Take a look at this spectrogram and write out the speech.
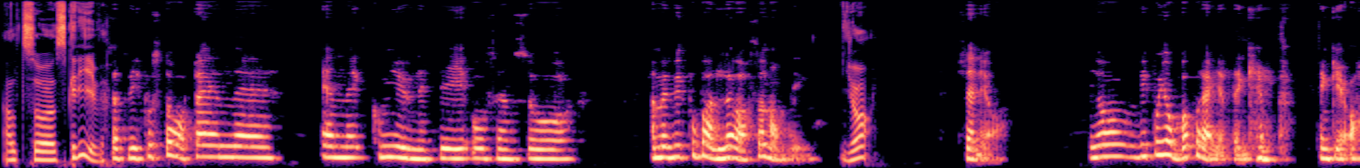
Alltså skriv. Så att vi får starta en, eh, en community och sen så, ja men vi får bara lösa någonting, Ja, känner jag. Ja, vi får jobba på det här helt enkelt, tänker jag.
